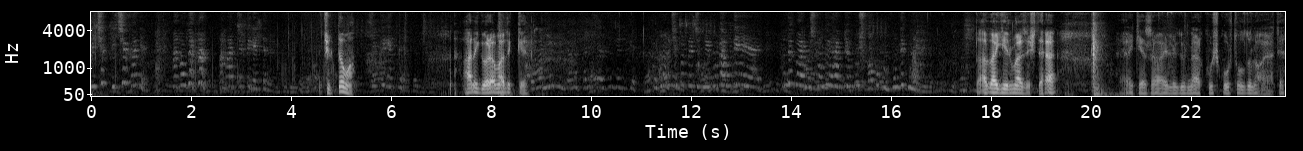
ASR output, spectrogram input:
Bir çık, bir çık hadi. Ha oradan, ha. Aha çıktı gitti. Çıktı mı? Çıktı gitti. Hani göremedik ki. Daha da girmez işte. Herkese hayırlı günler. Kuş kurtuldu nihayeti.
